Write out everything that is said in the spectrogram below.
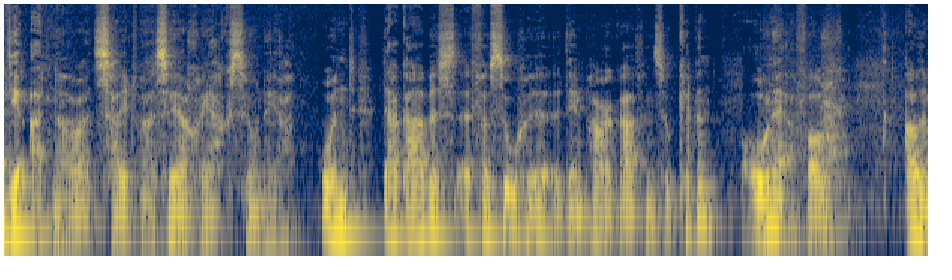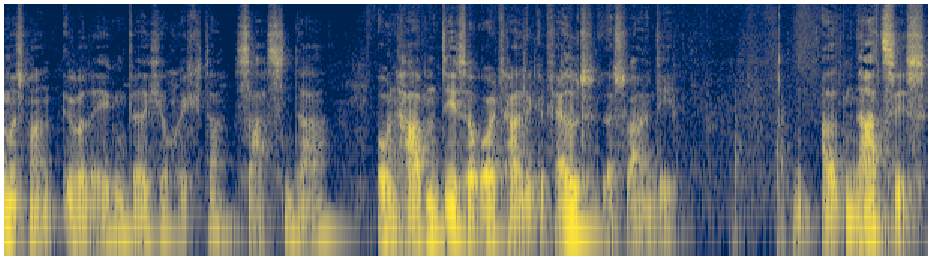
Die Adenauer Zeit war sehr reaktionär. Und da gab es äh, Versuche, den Paragraphen zu kippen, ohne Erfolg. Aber da muss man überlegen, welche Richter saßen da und haben diese Urteile gefällt. Das waren die alten Nazis.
